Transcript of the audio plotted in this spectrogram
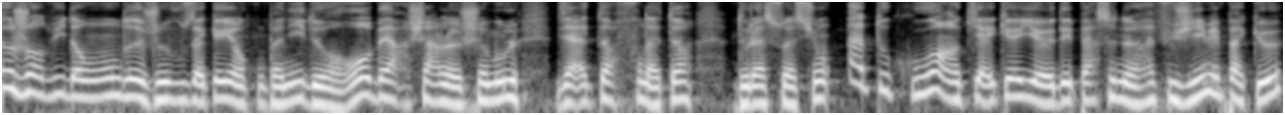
aujourd'hui dans Mon Monde, je vous accueille en compagnie de Robert Charles Chemoul, directeur fondateur de l'association À tout court, hein, qui accueille euh, des personnes réfugiées, mais pas que,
